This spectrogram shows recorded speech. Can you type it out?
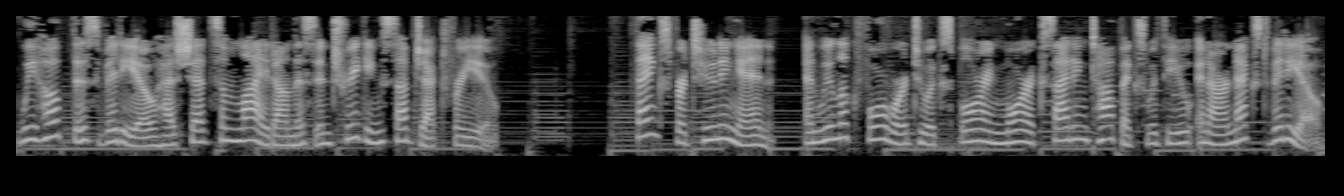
We hope this video has shed some light on this intriguing subject for you. Thanks for tuning in, and we look forward to exploring more exciting topics with you in our next video.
